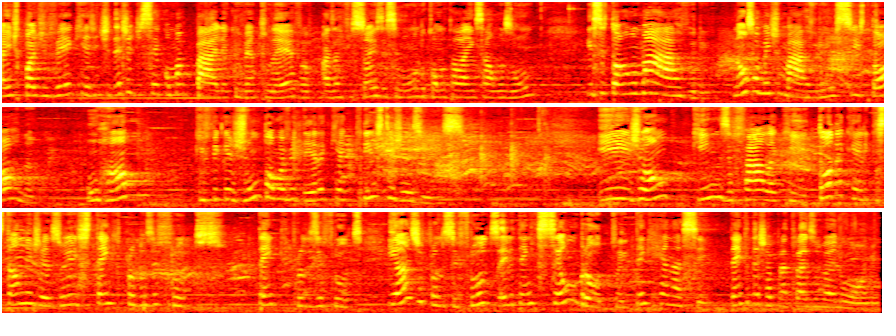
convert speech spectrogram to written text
A gente pode ver que a gente deixa de ser como a palha que o vento leva, as aflições desse mundo, como está lá em Salmos 1, e se torna uma árvore. Não somente uma árvore, a gente se torna um ramo que fica junto a uma videira que é Cristo Jesus. E João 15 fala que todo aquele que estando em Jesus tem que produzir frutos tem que produzir frutos. E antes de produzir frutos, ele tem que ser um broto, ele tem que renascer, tem que deixar para trás o velho homem.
